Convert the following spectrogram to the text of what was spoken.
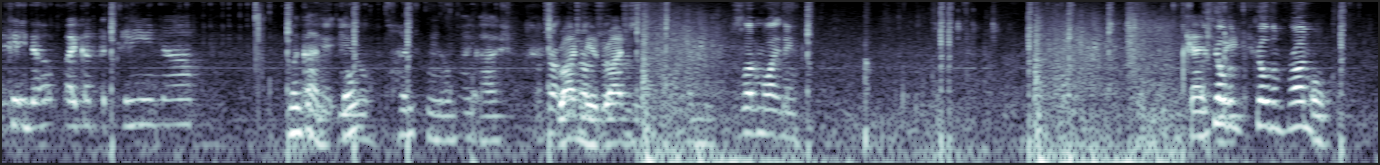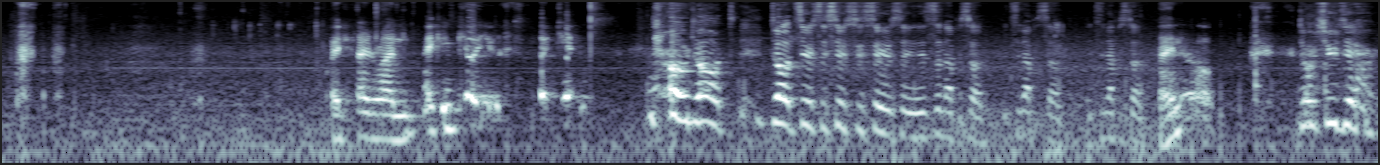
I got the clean up. I got the clean up. Oh my god, don't you. punch me. Oh my gosh. Watch out, Rod watch me, rod just, me. just let him lightning. I Guys, killed him, wait. killed him, run! Oh. Why should I run? I can kill you. I can. No, don't! Don't, seriously, seriously, seriously. It's an episode. It's an episode. It's an episode. I know. Don't you dare!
